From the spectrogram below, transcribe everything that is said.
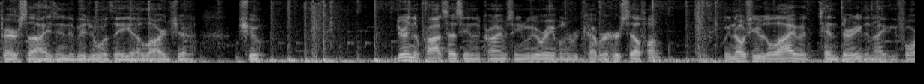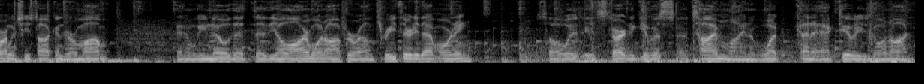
fair-sized individual with a, uh, large uh, shoe. During the processing of the crime scene, we were able to recover her cell phone. We know she was alive at 10:30 the night before when she's talking to her mom. And we know that uh, the alarm went off around 3.30 that morning. So it, it's starting to give us a timeline of what kind of activity is going on.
